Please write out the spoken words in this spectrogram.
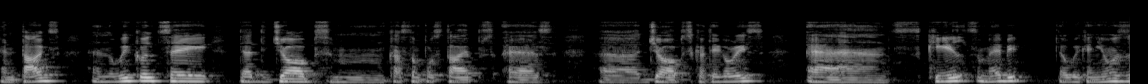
and tags. And we could say that the jobs um, custom post types as uh, jobs categories and skills maybe that we can use.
